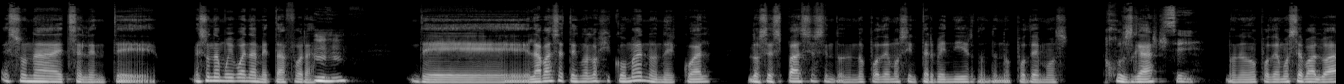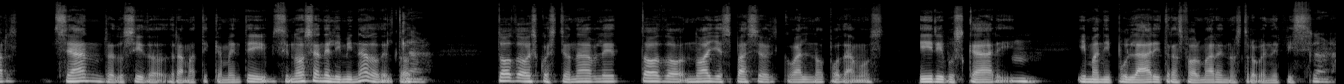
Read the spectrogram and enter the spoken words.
es una excelente, es una muy buena metáfora del avance tecnológico humano en el cual los espacios en donde no podemos intervenir, donde no podemos juzgar, Sí. donde no podemos evaluar, se han reducido dramáticamente y si no se han eliminado del todo. Claro. Todo es cuestionable, todo, no hay espacio el cual no podamos ir y buscar y, Mm, y manipular y transformar en nuestro beneficio. claro.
